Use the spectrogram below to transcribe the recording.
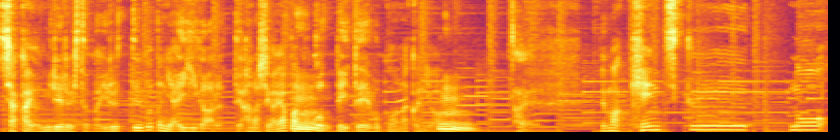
社会を見れる人がいるっていうことには意義があるっていう話がやっぱ残っていて、僕の中には。うん。はい。で、まあ、建築の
